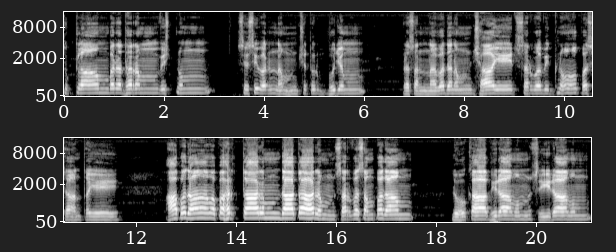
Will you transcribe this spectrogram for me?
శుక్లాంబరధరం విష్ణుం శశివర్ణం చతుర్భుజం ప్రసన్నవదనం ధ్యాయేత్ సర్వవిఘ్నోపశాంతయే. ఆపదామపహర్తారం దాతారం సర్వసంపదాం లోకాభిరామం శ్రీరామం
